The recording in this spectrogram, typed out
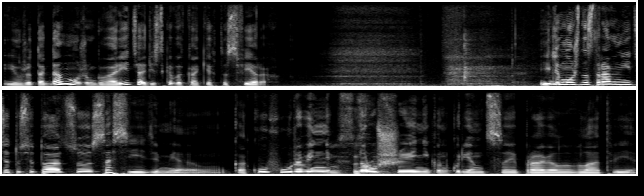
И уже тогда мы можем говорить о рисковых каких-то сферах. Или можно сравнить эту ситуацию с соседями? Каков уровень ну, сосед... нарушений конкуренции правил в Латвии?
